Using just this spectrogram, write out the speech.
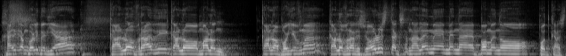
χαρήκαμε πολύ, παιδιά. Καλό βράδυ, καλό, μάλλον καλό απόγευμα. Καλό βράδυ σε όλους. Τα ξαναλέμε με ένα επόμενο podcast.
